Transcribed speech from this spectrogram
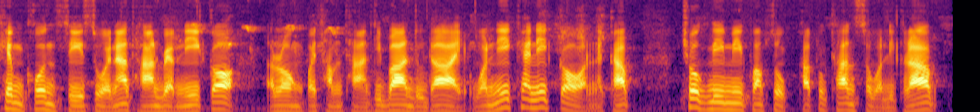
เข้มข้นสีสวยน่าทานแบบนี้ก็ลองไปทำทานที่บ้านดูได้ วันนี้แค่นี้ก่อนนะครับ โชคดีมีความสุขครับทุกท่านสวัสดีครับ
